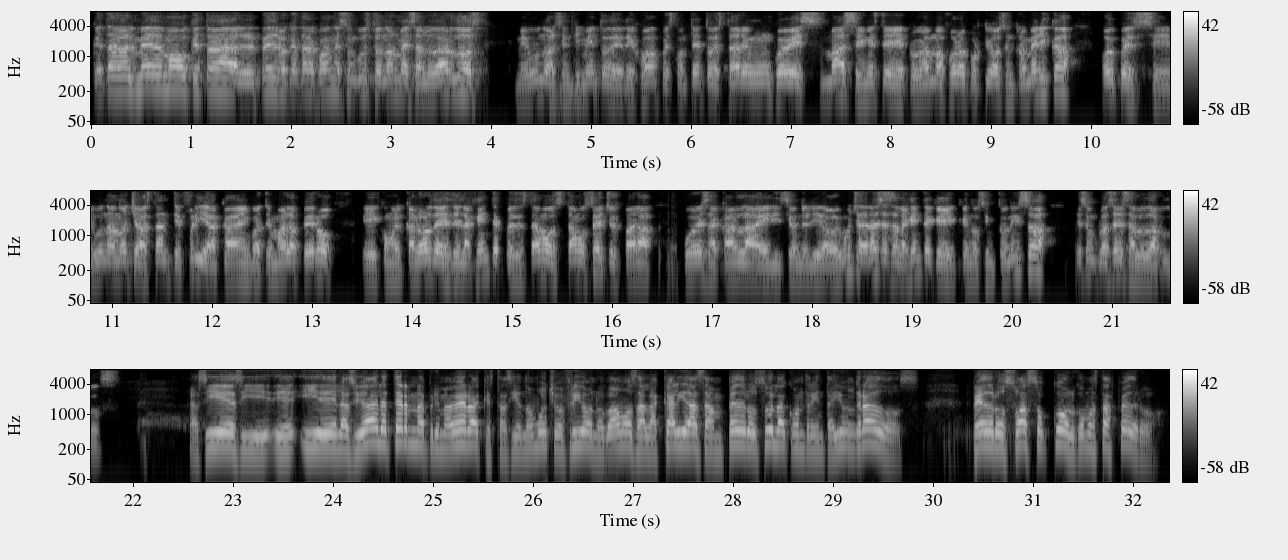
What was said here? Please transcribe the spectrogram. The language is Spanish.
¿Qué tal, Medmo? ¿Qué tal, Pedro? ¿Qué tal, Juan? Es un gusto enorme saludarlos. Me uno al sentimiento de, Juan, pues contento de estar en un jueves más en este programa Foro Deportivo Centroamérica. Hoy, pues, eh, una noche bastante fría acá en Guatemala, pero eh, con el calor de, la gente, pues estamos, estamos hechos para poder sacar la edición del día de hoy. Muchas gracias a la gente que, que nos sintoniza. Es un placer saludarlos. Así es, y, y, de la ciudad de la eterna primavera, que está haciendo mucho frío, nos vamos a la cálida San Pedro Sula con 31 grados. Pedro Suazo Col, ¿cómo estás, Pedro?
